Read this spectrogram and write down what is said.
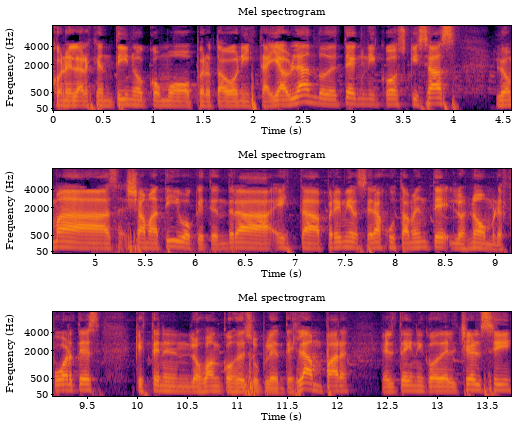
con el argentino como protagonista. Y hablando de técnicos, quizás lo más llamativo que tendrá esta Premier será justamente los nombres fuertes que estén en los bancos de suplentes. Lampard, el técnico del Chelsea,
